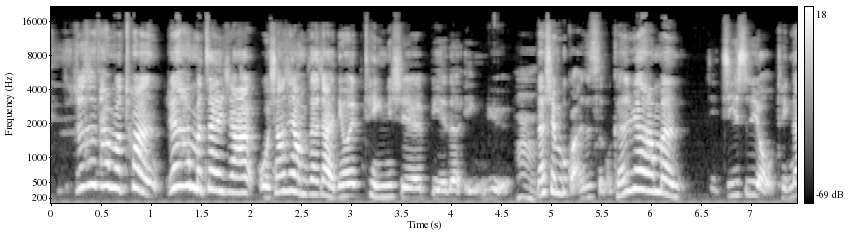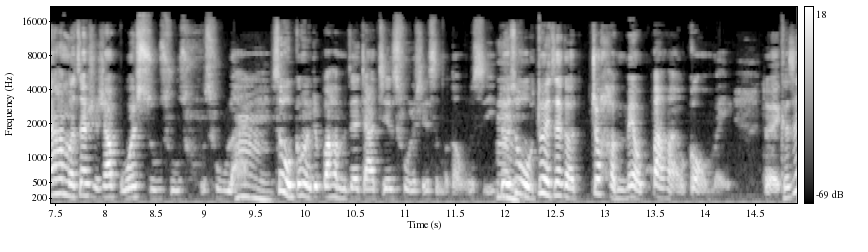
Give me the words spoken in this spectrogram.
就是他们突然，因为他们在家，我相信他们在家一定会听一些别的音乐，嗯，那先不管是什么，可是因为他们即使有听，但他们在学校不会输出出出来，嗯，所以我根本就不知道他们在家接触了些什么东西，所以说我对这个就很没有办法有共鸣，对。可是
